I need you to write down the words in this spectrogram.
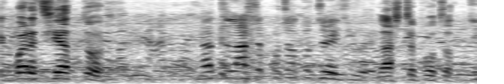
একবারে ছিয়াত্তর। না তো লাস্টে পঁচাত্তর ভাই। লাস্টে পঁচাত্তর।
